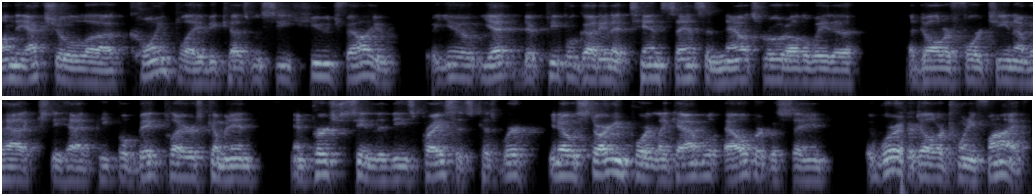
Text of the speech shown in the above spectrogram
on the actual uh, coin play because we see huge value. You know, yet people got in at 10 cents, and now it's rode all the way to a dollar 14. I've actually had people, big players coming in and purchasing the, these prices because we're, you know, starting point, like Albert was saying, we're at $1.25. 25.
